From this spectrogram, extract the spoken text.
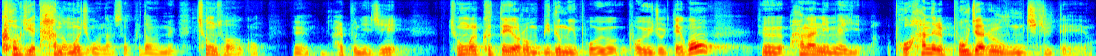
거기에 다 넘어지고 나서 그 다음에 청소하고 예, 할 뿐이지. 정말 그때 여러분 믿음이 보여, 보여줄 때고 그 하나님의 하늘 보좌를 움직일 때예요.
